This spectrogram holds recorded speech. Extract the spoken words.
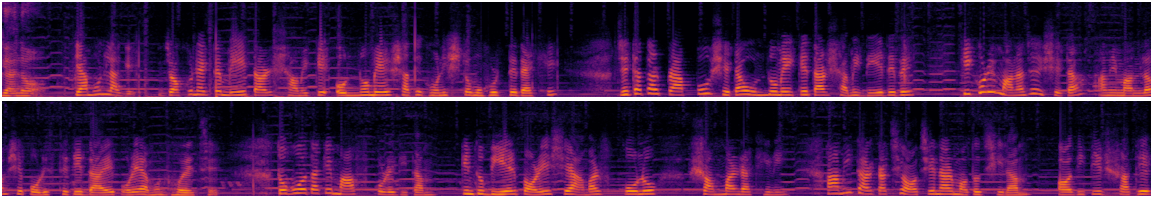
গেল। কেমন লাগে যখন একটা মেয়ে তার স্বামীকে অন্য মেয়ের সাথে ঘনিষ্ঠ মুহূর্তে দেখে? যেটা তার প্রাপ্য সেটা অন্য মেয়েকে তার স্বামী দিয়ে দেবে। কি করে মানা যায় সেটা? আমি মানলাম সে পরিস্থিতির দায়ে পড়ে এমন হয়েছে। তবুও তাকে মাফ করে দিতাম। কিন্তু বিয়ের পরে সে আমার কোনো সম্মান রাখেনি। আমি তার কাছে অচেনার মতো ছিলাম। অদিতির সাথে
